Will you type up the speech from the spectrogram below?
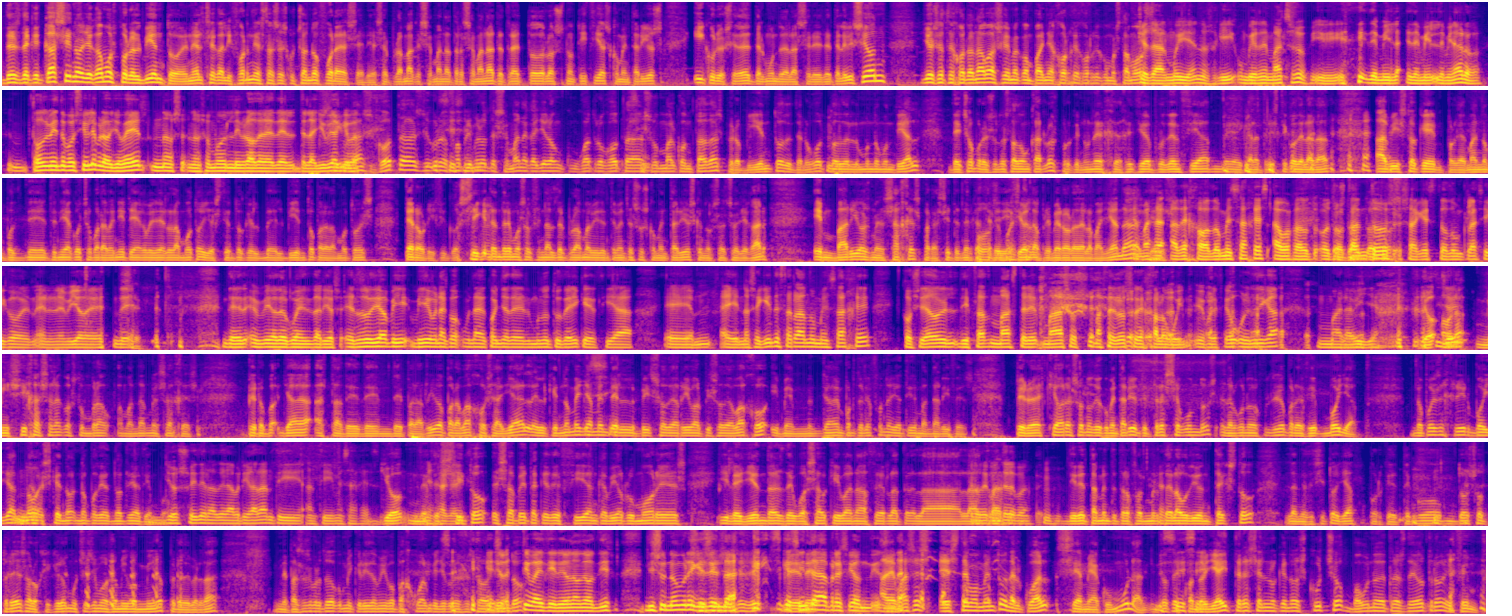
Desde que casi no llegamos por el viento en Elche, California, estás escuchando Fuera de Series, el programa que semana tras semana te trae todas las noticias, comentarios y curiosidades del mundo de las series de televisión. Yo soy CJ Navas y hoy me acompaña Jorge. Jorge, ¿cómo estamos? ¿Qué tal? Muy bien, nos aquí un viernes macho y, de, mil, de, milagro. Todo el viento posible, pero llover nos, nos hemos librado de, la lluvia. Sí, que unas gotas, yo creo que fue primero de semana, cayeron cuatro gotas son mal contadas, pero viento, desde luego, todo mm. el mundo mundial. De hecho, por eso no está Don Carlos, porque en un ejercicio de prudencia característico de la edad, ha visto que, porque además no tenía coche para venir tenía que venir en la moto y es cierto que el, viento para la moto es terrorífico. Sí que tendremos al final del programa, evidentemente, sus comentarios que nos ha hecho llegar en varios mensajes para así tener que hacer edición a primera hora de la mañana. Además, ha dejado dos mensajes, ha borrado otros tantos, o sea que es todo un clásico en, el envío de, de, envío de comentarios. El otro día vi, una, una, coña del Mundo Today que decía, eh, eh, no sé quién te está dando un mensaje considerado el disfraz más, más, más celoso de Halloween. Y me pareció una única maravilla. Yo, ahora, mis hijas se han acostumbrado a mandar mensajes, pero ya hasta de, de, para arriba, para abajo, o sea, ya el, que no me llamen del piso de arriba al piso de abajo y me, llamen por teléfono ya tienen más narices. Pero es que ahora son comentarios de tres segundos en algunos para decir, voy a. No puedes escribir voy ya, no, es que no, no, podía, no tenía tiempo. Yo soy de la de la brigada anti, anti mensajes. Yo necesito esa beta que decían que había rumores y leyendas de WhatsApp que iban a hacer la, la, directamente transformarte el audio en texto, la necesito ya, porque tengo dos o tres a los que quiero muchísimos amigos míos, pero de verdad me pasa sobre todo con mi querido amigo Pascual, que yo creo que se estaba viendo. te iba a decir, no, no, di, su nombre que, sienta, que sienta la presión. Además es este momento en el cual se me acumulan. Entonces, cuando ya hay tres en lo que no escucho, va uno detrás de otro, en fin.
